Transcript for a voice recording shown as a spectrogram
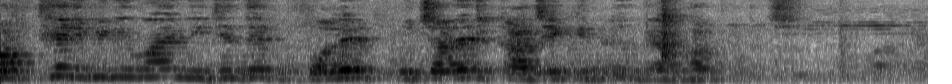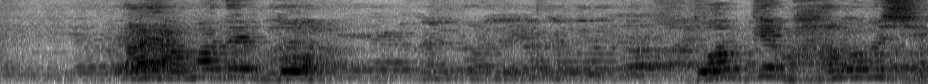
অর্থের বিনিময়ে নিজেদের দলের প্রচারের কাজে কিন্তু ব্যবহার করছে। তাই আমাদের দল দলকে ভালোবেসে,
